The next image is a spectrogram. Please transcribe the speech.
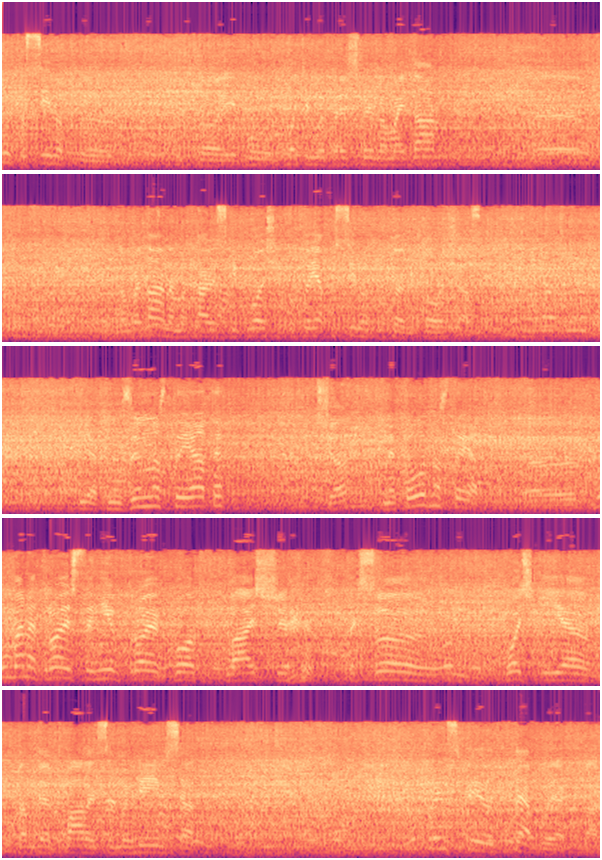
Ну, постійно е, то, потім ми перейшли на Майдан. е, На Майдан, на Михайлівській площі, тобто я постійно тут від того часу. Як не зимно стояти? Що? Не холодно стояти? Е, Ну, у мене троє штанів, троє кот, плащ. Так що бочки є, там де палиться, ми гріємося. Ну, в принципі, тепло як так.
